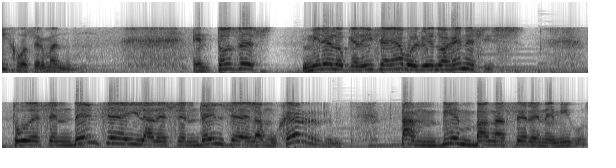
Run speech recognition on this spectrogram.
hijos, hermano. Entonces, mire lo que dice allá, volviendo a Génesis tu descendencia y la descendencia de la mujer también van a ser enemigos.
